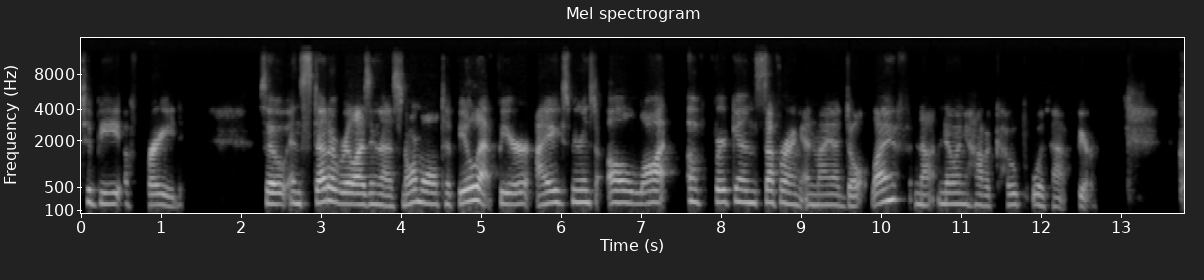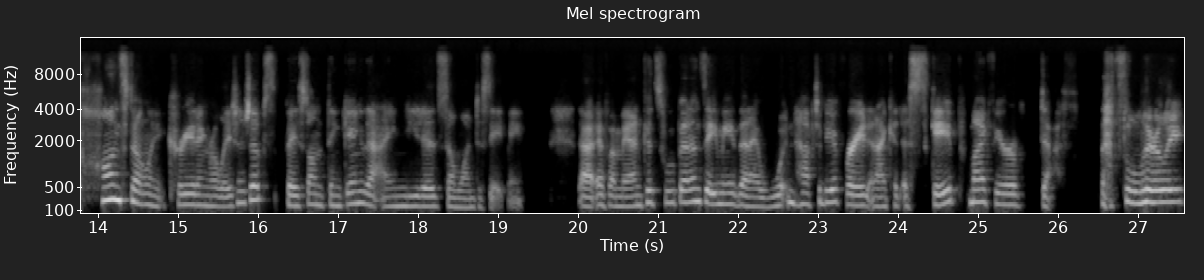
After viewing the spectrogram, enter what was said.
to be afraid. So instead of realizing that it's normal to feel that fear, I experienced a lot of freaking suffering in my adult life, not knowing how to cope with that fear constantly creating relationships based on thinking that I needed someone to save me. That if a man could swoop in and save me, then I wouldn't have to be afraid and I could escape my fear of death. That's literally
